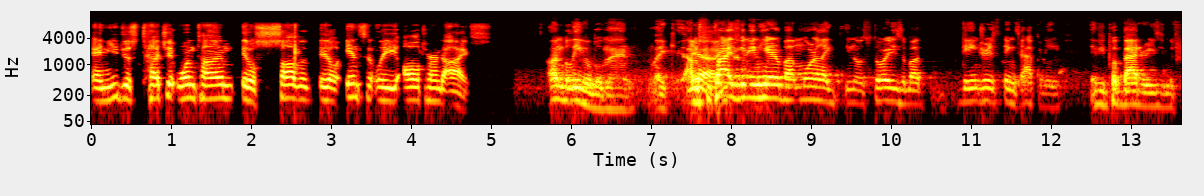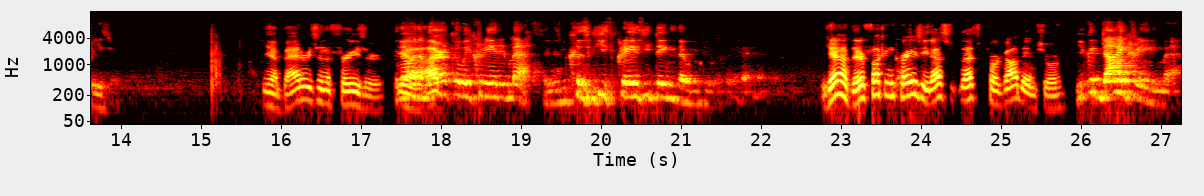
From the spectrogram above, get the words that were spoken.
and you just touch it one time, it'll solid, it'll instantly all turn to ice. Unbelievable, man. Like I'm Yeah. surprised we didn't hear about more like you know stories about dangerous things happening if you put batteries in the freezer. Yeah, batteries in the freezer. You know, in yeah, I- America we created meth, and it's because of these crazy things that we do. Yeah, they're fucking crazy. That's that's for goddamn sure. You could die creating meth.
